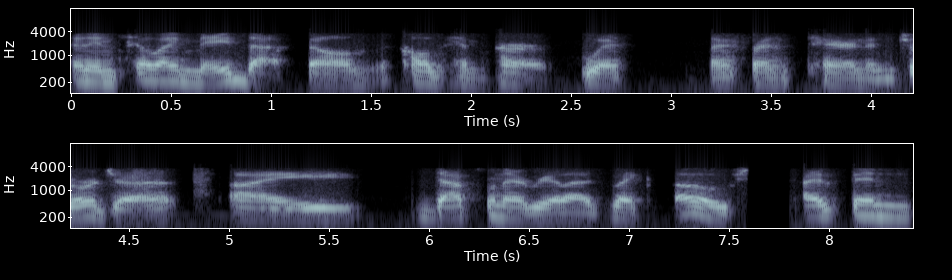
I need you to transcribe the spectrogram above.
and until I made that film called Him Her with my friends Taryn and Georgia, I that's when I realized like, oh, I've been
